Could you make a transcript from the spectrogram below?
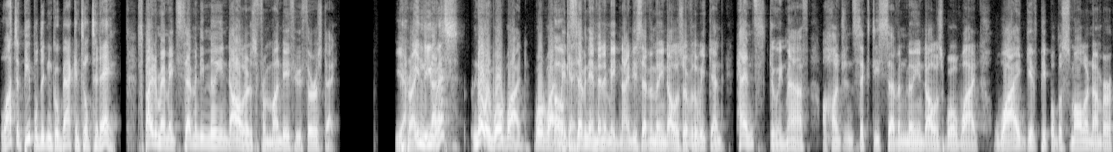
lots of people didn't go back until today. Spider Man made $70 million from Monday through Thursday. Yeah. Right? In the US? No, and worldwide. Worldwide. Oh, made okay. 70 and then it made $97 million over the weekend. Hence, doing math, $167 million worldwide. Why give people the smaller number?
